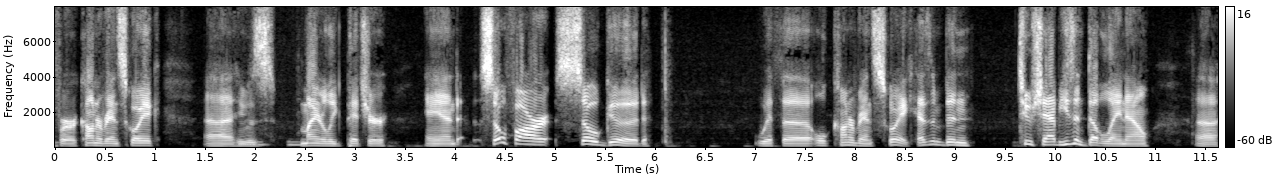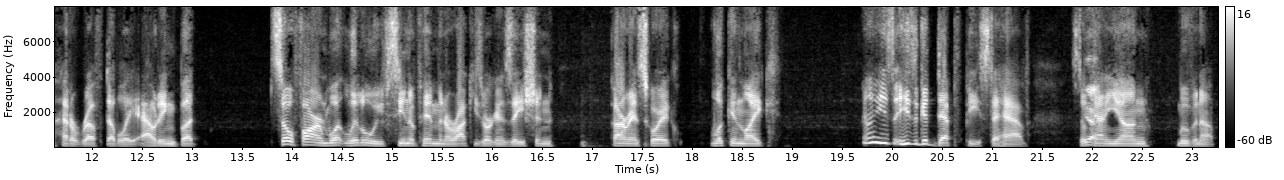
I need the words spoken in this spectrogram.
for Connor Van Scoyoc, uh, who was minor league pitcher, and so far so good with uh, old Connor Van Scoyoc. Hasn't been too shabby. He's in Double A now. Uh, had a rough Double A outing, but so far in what little we've seen of him in a Rockies organization, Connor Van Scoyoc looking like you know, he's he's a good depth piece to have. Still yeah. kind of young, moving up.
